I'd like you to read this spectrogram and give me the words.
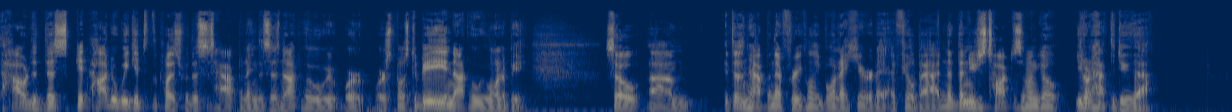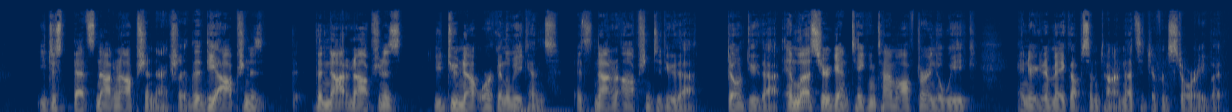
how did this get, how did we get to the place where this is happening? This is not who we, we're, we're supposed to be, not who we want to be. So, um, it doesn't happen that frequently, but when I hear it, I, I feel bad. And then you just talk to someone and go, you don't have to do that. You just, that's not an option, actually. The, the option is, the, the not an option is you do not work on the weekends. It's not an option to do that don't do that unless you're again taking time off during the week and you're going to make up some time. That's a different story. But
